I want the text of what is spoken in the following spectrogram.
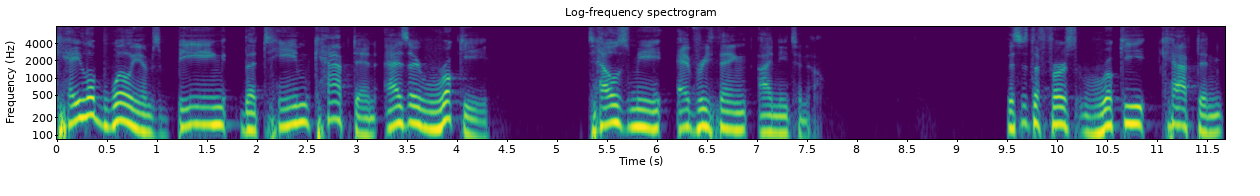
Caleb Williams being the team captain as a rookie tells me everything I need to know. This is the first rookie captain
